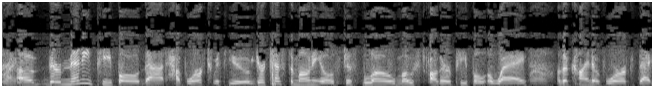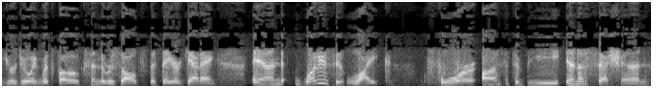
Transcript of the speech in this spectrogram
Right. Uh, there are many people that have worked with you. Your testimonials just blow most other people away. Wow. The kind of work that you're doing with folks and the results that they are getting. And what is it like for us to be in a session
